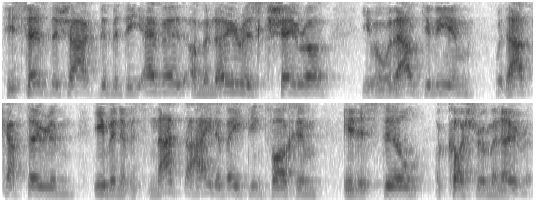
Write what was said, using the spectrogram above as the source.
He says the Shach, the b'di eved, a menorah is kshera, even without givim, without kafterim, even if it's not the height of 18 tvachim, it is still a kosher menorah.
